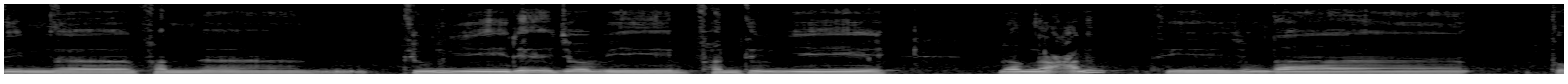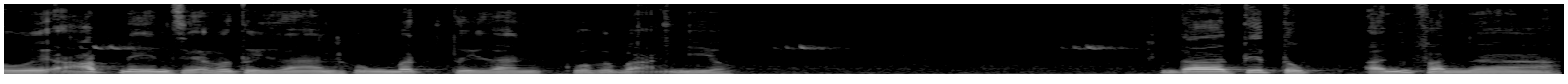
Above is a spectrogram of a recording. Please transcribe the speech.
Tìm phần thiếu nhi để cho vì phần thiếu nhi nó ngắn thì chúng ta tôi áp lên sẽ có thời gian không mất thời gian của các bạn nhiều chúng ta tiếp tục ấn phần uh,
